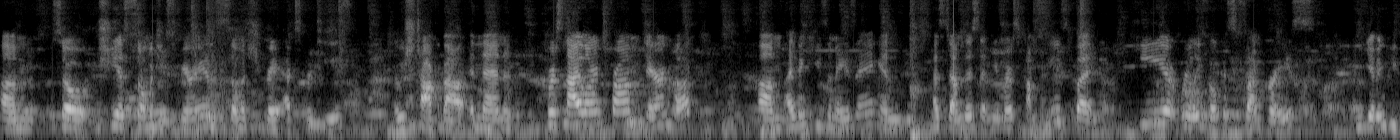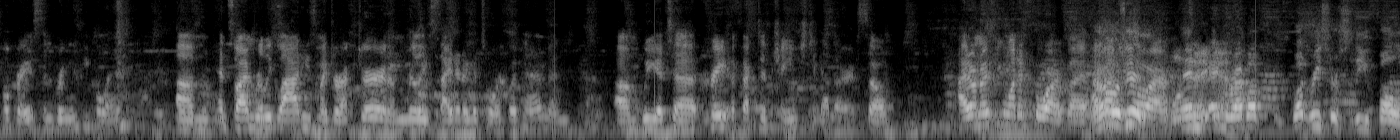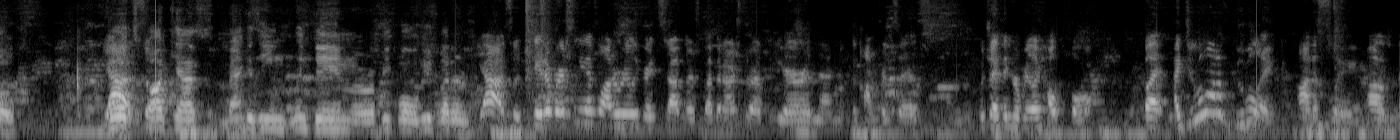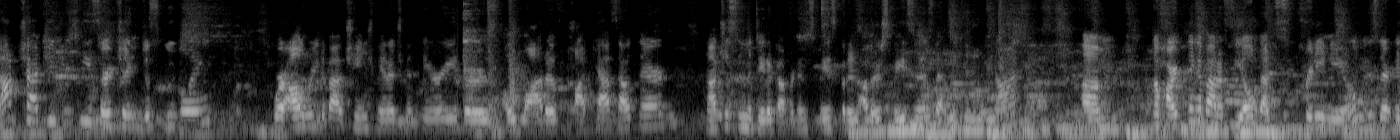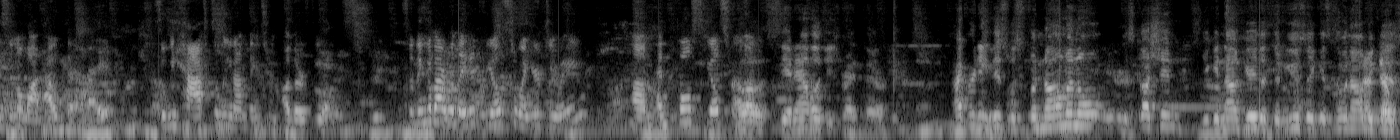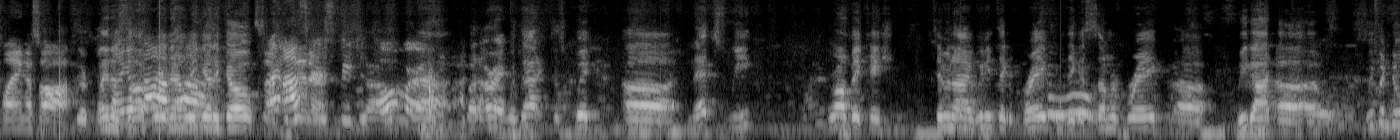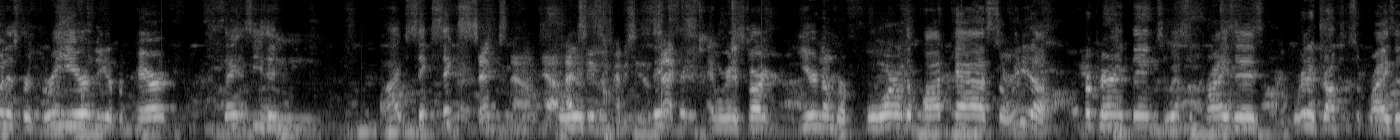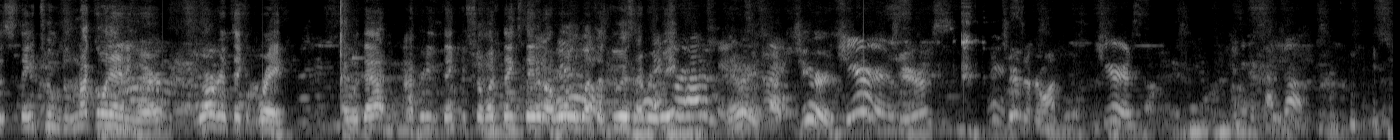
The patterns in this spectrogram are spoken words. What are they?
Um, so she has so much experience, so much great expertise that we should talk about. And then person I learned from, Darren Hook. Um, I think he's amazing and has done this at numerous companies, but he really focuses on grace and giving people grace and bringing people in. Um, and so I'm really glad he's my director, and I'm really excited I get to work with him, and um, we get to create effective change together. So I don't know if you wanted four, but I That got was it. four. We'll and and to wrap up, what resources do you follow? Yeah, Books, so- podcasts, magazines, LinkedIn, or people, newsletters. yeah, so Dataversity has a lot of really great stuff. There's webinars throughout the year and then the conferences, which I think are really helpful. But I do a lot of Googling, honestly. Um, not ChatGPT searching, just Googling, where I'll read about change management theory. There's a lot of podcasts out there, not just in the data governance space, but in other spaces that we can lean on. Um, the hard thing about a field that's pretty new is there isn't a lot out there, right? So we have to lean on things from other fields. So think about related fields to what you're doing um, and pull skills I love those. it. The analogies right there. Aakriti, this was phenomenal discussion. You can now hear that the music is coming on They're, they're playing us off. they're playing They're us playing us off right off, now. We gotta go. My time Oscar dinner. speech is over. Yeah, but all right, with that, just quick. Uh, next week, we're on vacation. Tim and I, we need to take a break. We take a summer break. Uh, we got. Uh, we've been doing this for three years. We need to prepare season five, six, six, Six now. Yeah, So next season's gonna be season six, six. and we're gonna start year number four of the podcast. So we need to preparing things. We have surprises. We're gonna drop some surprises. Stay tuned because we're not going anywhere. We are gonna take a break. And with that, Aakriti, thank you so much. Thanks, David. I will let us do this every Thanks week. for having me. There it is. Cheers. Cheers. Cheers. Cheers, everyone. Cheers. I need to catch up.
